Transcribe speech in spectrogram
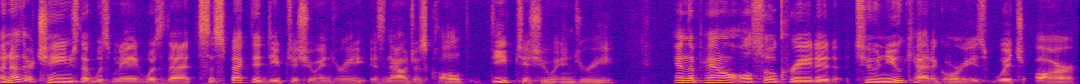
Another change that was made was that suspected deep tissue injury is now just called deep tissue injury. And the panel also created two new categories, which are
